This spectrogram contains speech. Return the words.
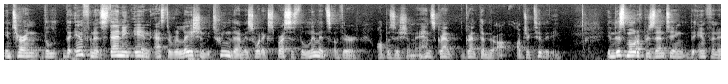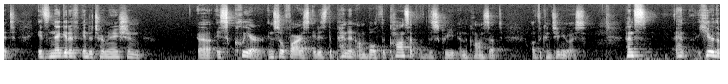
In turn, the, the infinite standing in as the relation between them is what expresses the limits of their opposition, and hence grant, grant them their objectivity. In this mode of presenting the infinite, its negative indetermination uh, is clear insofar as it is dependent on both the concept of the discrete and the concept of the continuous. Hence, here the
